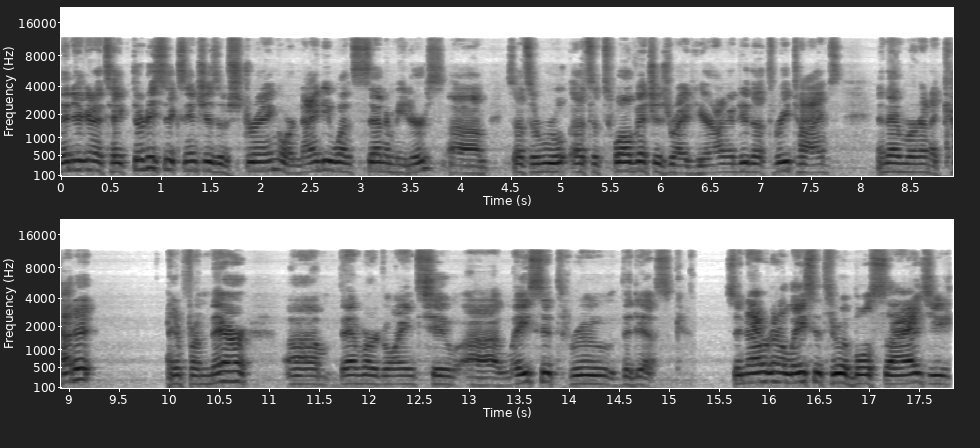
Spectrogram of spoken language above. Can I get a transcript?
Then you're going to take 36 inches of string, or 91 centimeters. Um, so that's a rule. That's a 12 inches right here. I'm going to do that three times, and then we're going to cut it. And from there, um, then we're going to uh, lace it through the disc. So now we're going to lace it through both sides. You,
